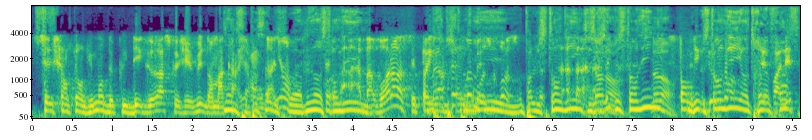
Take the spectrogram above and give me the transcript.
c'est le champion du monde le plus dégueulasse que j'ai vu dans ma Non, carrière pas en ça gagnant. non, standing. Ah bah voilà, c'est pas Mais une après, mais on parle du standing. C'est que non. le standing? Non, non. Standing Le standing entre la France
